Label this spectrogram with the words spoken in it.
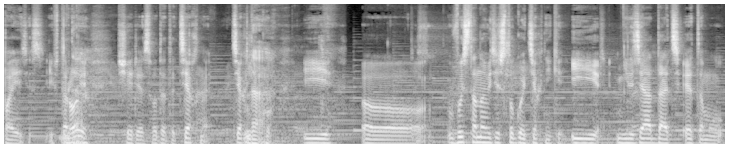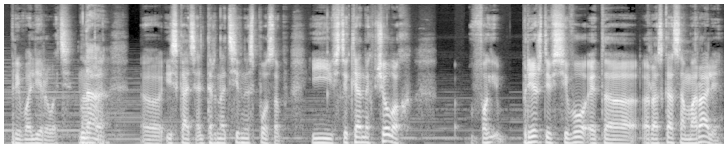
поэзис, и второй да. через вот это техно, технику. Да. И вы становитесь слугой техники, и нельзя дать этому превалировать. Надо да. э, искать альтернативный способ. И в стеклянных пчелах прежде всего это рассказ о морали,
